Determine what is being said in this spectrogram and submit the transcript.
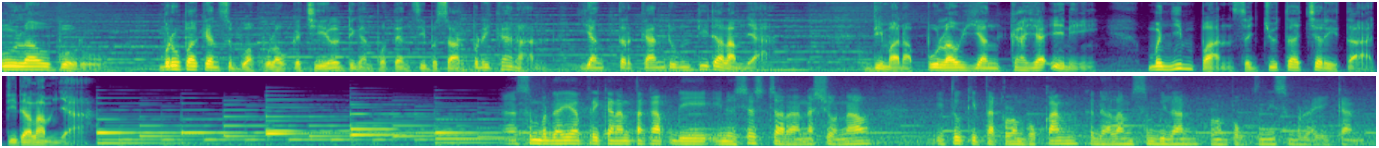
Pulau Buru merupakan sebuah pulau kecil dengan potensi besar perikanan yang terkandung di dalamnya, di mana pulau yang kaya ini menyimpan sejuta cerita di dalamnya. Eh, sumber daya perikanan tangkap di Indonesia secara nasional itu kita kelompokkan ke dalam sembilan kelompok jenis sumber daya ikan.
